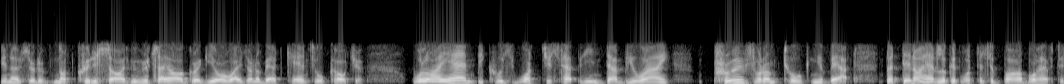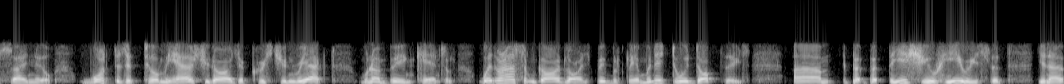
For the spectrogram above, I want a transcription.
you know, sort of not criticise me, but say, "Oh, Greg, you're always on about cancel culture." Well, I am because what just happened in WA proves what I'm talking about. But then I had a look at what does the Bible have to say, Neil? What does it tell me? How should I, as a Christian, react when I'm being cancelled? Well, there are some guidelines biblically, and we need to adopt these. Um, but but the issue here is that you know,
